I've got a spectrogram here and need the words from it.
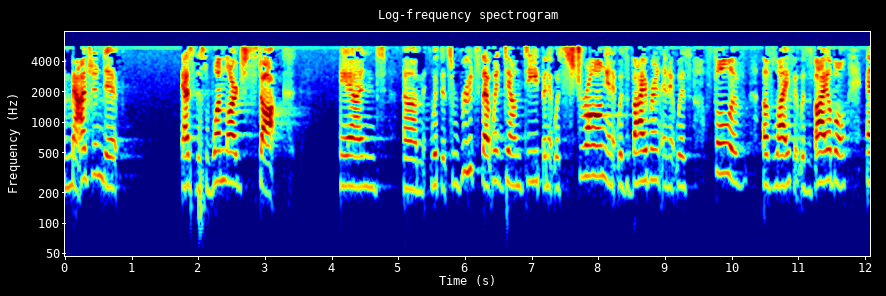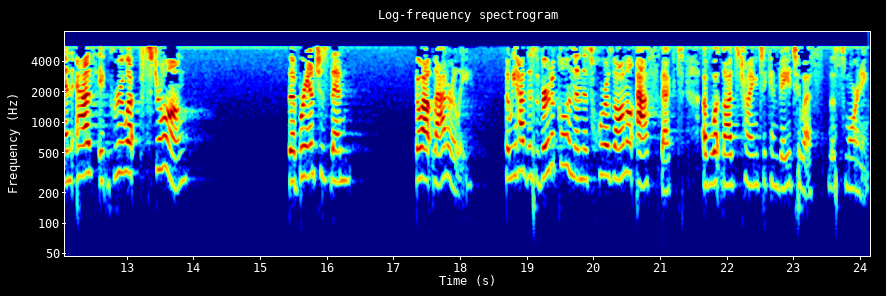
imagined it as this one large stalk and um, with its roots that went down deep and it was strong and it was vibrant and it was full of, of life. It was viable. And as it grew up strong, the branches then go out laterally. So we have this vertical and then this horizontal aspect of what God's trying to convey to us this morning.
